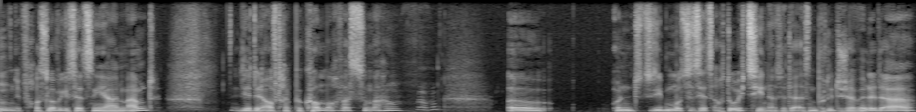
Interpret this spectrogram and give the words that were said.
Frau Slowik ist jetzt ein Jahr im Amt. Sie hat den Auftrag bekommen, auch was zu machen. Mhm. Äh, und sie muss es jetzt auch durchziehen. Also da ist ein politischer Wille da.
